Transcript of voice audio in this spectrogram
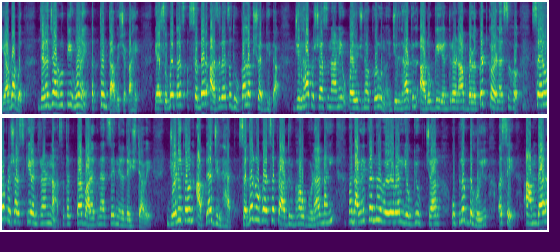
याबाबत जनजागृती होणे अत्यंत आवश्यक आहे. यासोबतच सदर आजाराचा धोका लक्षात घेता जिल्हा प्रशासनाने उपाययोजना करून जिल्ह्यातील आरोग्य यंत्रणा बळकट करण्यासह सर्व प्रशासकीय यंत्रणांना सतर्कता बाळगण्याचे निर्देश द्यावे. जेणेकरून आपल्या जिल्ह्यात सदर रोगाचा प्रादुर्भाव होणार नाही व नागरिकांना वेळेवर योग्य उपचार उपलब्ध होईल असे आमदार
